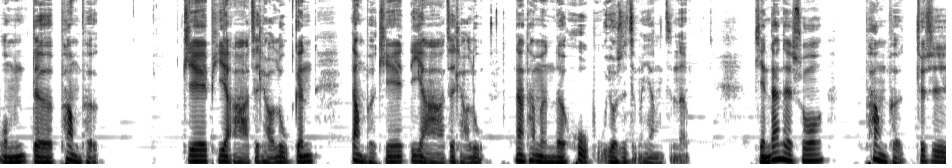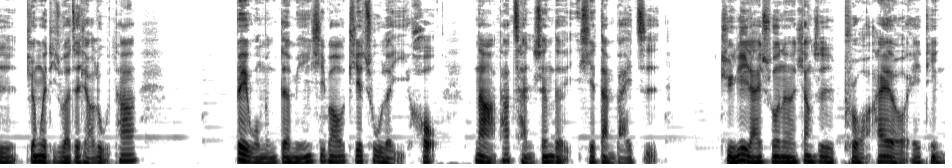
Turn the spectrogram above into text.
我们的 pump 接 P R 这条路跟 dump 接 D R 这条路，那它们的互补又是怎么样子呢？简单的说，pump 就是娟位提出来这条路，它。被我们的免疫细胞接触了以后，那它产生的一些蛋白质，举例来说呢，像是 pro-IL-18，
